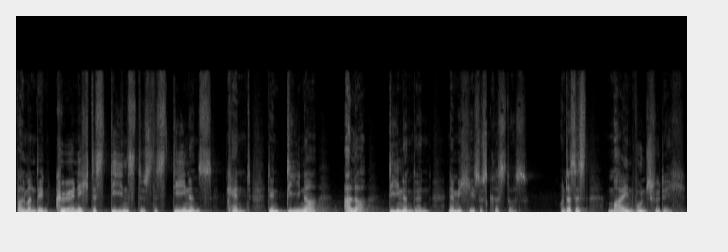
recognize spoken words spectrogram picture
weil man den König des Dienstes, des Dienens kennt, den Diener aller Dienenden, nämlich Jesus Christus. Und das ist mein Wunsch für dich.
